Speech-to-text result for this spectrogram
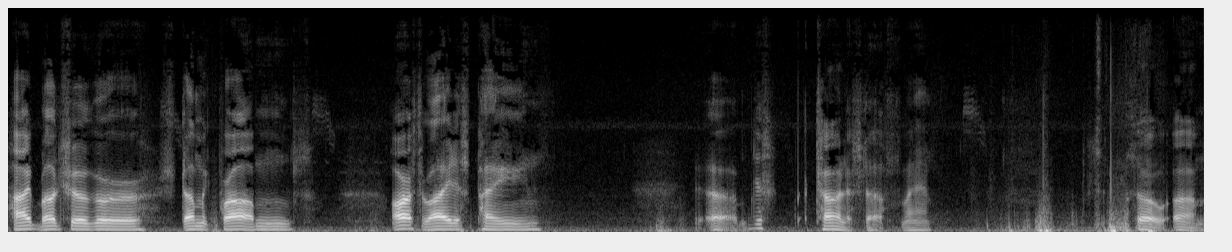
high blood sugar, stomach problems, arthritis pain, uh, just a ton of stuff, man. So, um,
